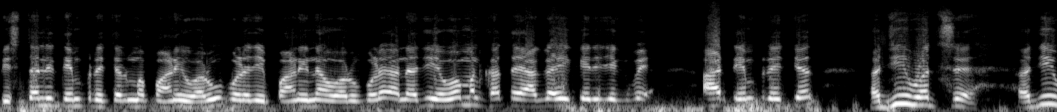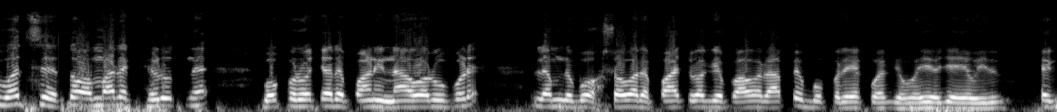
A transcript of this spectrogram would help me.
પિસ્તાલીસ ટેમ્પરેચરમાં પાણી વારવું પડે છે પાણી ના વારવું પડે. અને હજી હવામાન ખાતાએ આગાહી કરી છે કે ભાઈ આ ટેમ્પરેચર હજી વધશે હજી વધશે તો અમારે ખેડૂતને બપોર વચારે પાણી ના વારવું પડે. એટલે અમને સવારે પાંચ વાગે પાવર આપે, બપોરે એક વાગે વયો જાય એવી કંઈક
